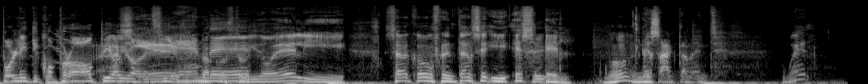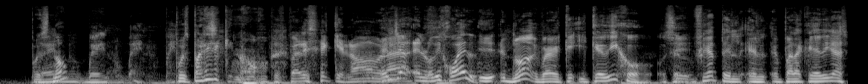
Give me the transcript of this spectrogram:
político propio y lo Así es, defiende. lo ha construido él y sabe cómo enfrentarse y es él, ¿no? En ese- Exactamente. Bueno. Pues bueno, no. Bueno, bueno, bueno. Pues parece que no. Pues parece que no, Él ¿verdad? ya él lo dijo él. Y, no, bueno, ¿qué- ¿y qué dijo? O sea, Sí. fíjate, el- el- para que digas,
